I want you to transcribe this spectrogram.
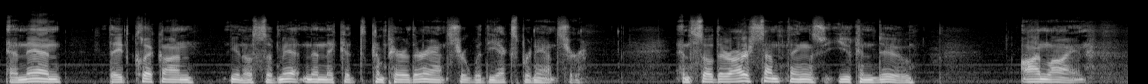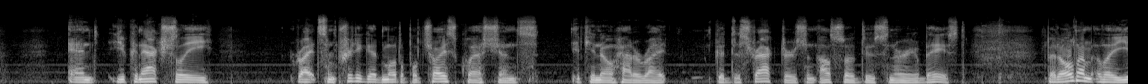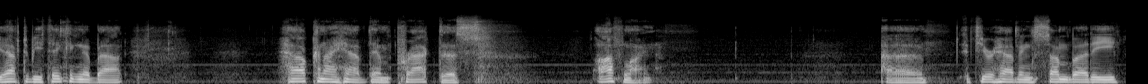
and then they'd click on you know submit, and then they could compare their answer with the expert answer. And so there are some things you can do online, and you can actually write some pretty good multiple choice questions if you know how to write good distractors and also do scenario based. But ultimately, you have to be thinking about how can I have them practice offline? Uh, if you're having somebody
